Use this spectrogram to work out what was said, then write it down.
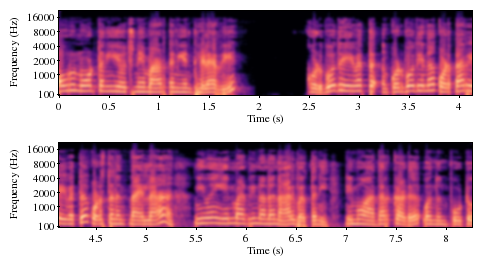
ಅವರು ನೋಡ್ತಾನೆ, ಯೋಚನೆ ಮಾಡ್ತಾನಿ ಅಂತ ಹೇಳ್ಯಾರ್ರಿ. ಕೊಡ್ಬೋದ್ರಿ ಐವತ್ತು, ಕೊಡ್ಬೋದೇನ ಕೊಡ್ತಾರೆ ಐವತ್ತು ಅಂತ ನಾ ಇಲ್ಲ. ನೀವು ಏನು ಮಾಡ್ರಿ, ನಾನು ನಾಳೆ ಬರ್ತಾನೆ. ನಿಮ್ಮ ಆಧಾರ್ ಕಾರ್ಡ್ ಒಂದೊಂದು ಫೋಟೋ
